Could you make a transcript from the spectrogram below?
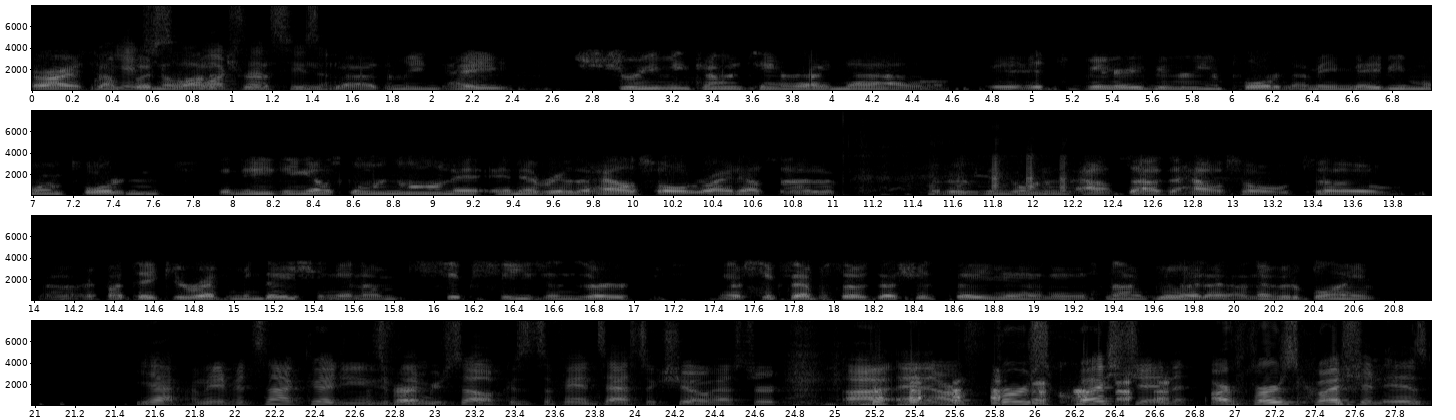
All right, so Well, I'm yeah, putting a lot of that trust in you guys. I mean, hey, streaming content right now, it's very, very important. I mean, maybe more important than anything else going on in, in every other household, right outside of, of everything going on outside the household. So, uh, if I take your recommendation and I'm six seasons or you know six episodes, I should say in, and it's not good, I, I know who to blame. Yeah, I mean, if it's not good, you need to fair. blame yourself because it's a fantastic show, Hester. Uh, and our first question, our first question is,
